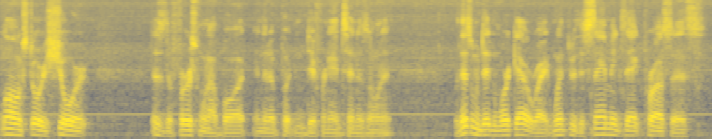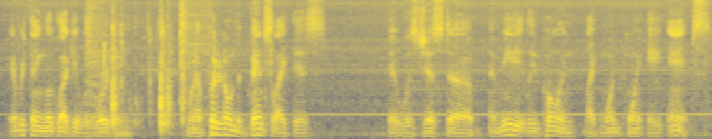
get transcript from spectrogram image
long story short this is the first one I bought. Ended up putting different antennas on it but this one didn't work out right. Went through the same exact process. Everything looked like it was working. When I put it on the bench like this, it was just uh, immediately pulling like 1.8 amps,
